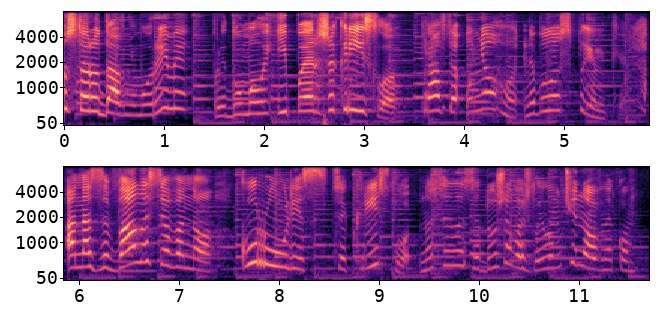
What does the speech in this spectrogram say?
У стародавньому Римі придумали і перше крісло. Правда, у нього не було спинки. А називалося воно Куруліс. Це крісло носили за дуже важливим чиновником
